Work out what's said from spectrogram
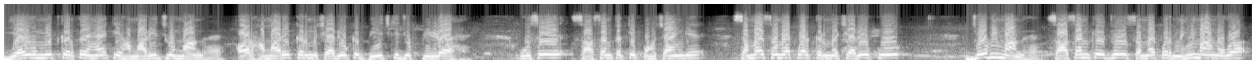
यह उम्मीद करते हैं कि हमारी जो मांग है और हमारे कर्मचारियों के बीच की जो पीड़ा है, उसे शासन तक के पहुंचाएँगे। समय समय पर कर्मचारियों को जो भी मांग है, शासन के जो समय पर नहीं मांग होगा,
